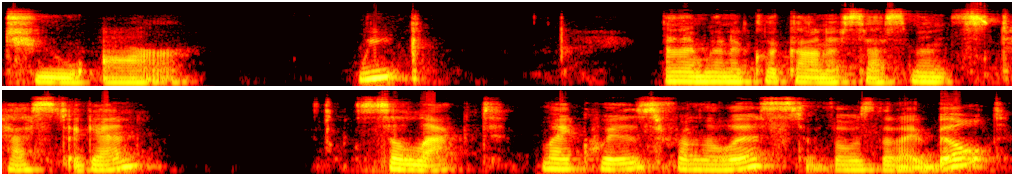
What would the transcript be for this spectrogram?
to our week. And I'm going to click on assessments test again. Select my quiz from the list of those that I built.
